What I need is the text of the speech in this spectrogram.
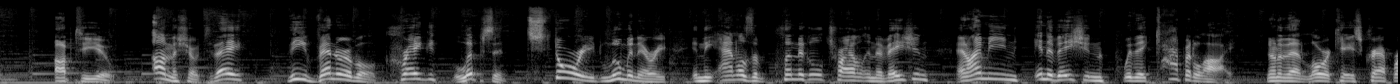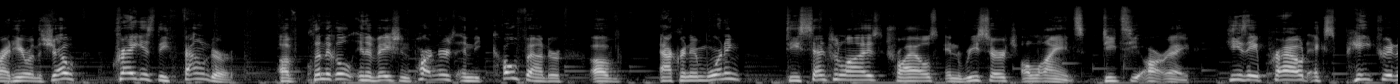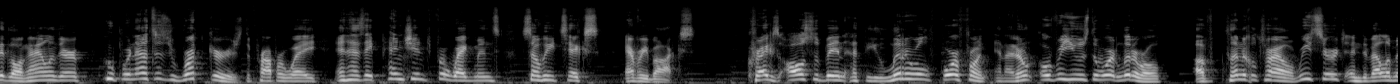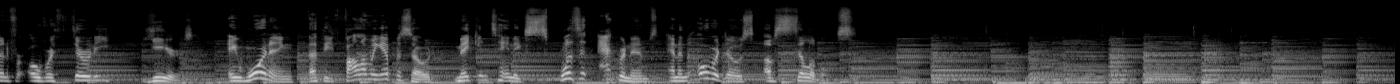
Up to you. On the show today, the venerable Craig Lipset, storied luminary in the annals of clinical trial innovation, and I mean innovation with a capital I. None of that lowercase crap right here on the show. Craig is the founder of Clinical Innovation Partners and the co founder of acronym warning Decentralized Trials and Research Alliance, DTRA. He's a proud expatriated Long Islander who pronounces Rutgers the proper way and has a penchant for Wegmans, so he ticks every box. Craig's also been at the literal forefront, and I don't overuse the word literal, of clinical trial research and development for over 30 years. A warning that the following episode may contain explicit acronyms and an overdose of syllables.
